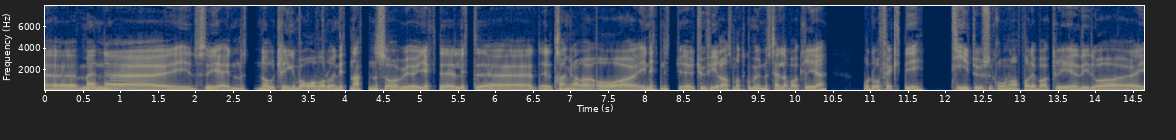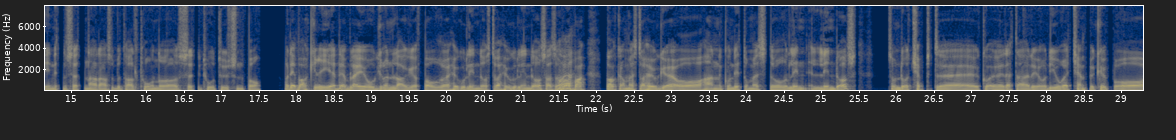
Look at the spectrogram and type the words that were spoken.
Eh, men eh, når krigen var over da, i 1918, så gikk det litt trangere, og i 1924 så måtte kommunen selge bakeriet, og da fikk de 10 000 kroner for det bakeriet de da i 1917 hadde altså betalt 272 000 for. Og Det bakeriet det ble jo grunnlaget for Hugo Lindås. Det var Hugo Lindås, altså oh, ja. bakermester Hauge og han konditormester Lindås, som da kjøpte eh, dette. Og de gjorde et kjempekupp, og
